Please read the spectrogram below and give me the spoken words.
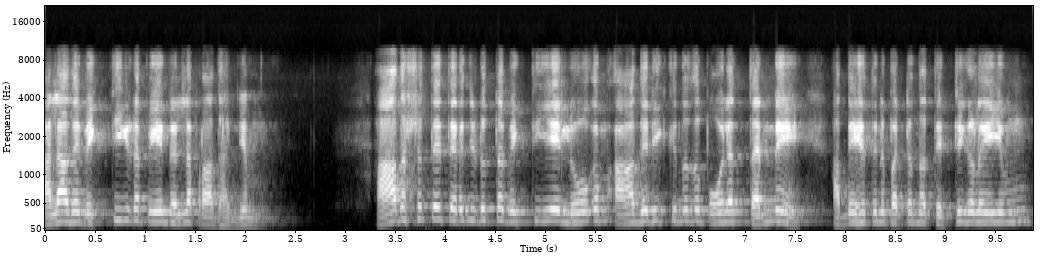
അല്ലാതെ വ്യക്തിയുടെ പേരിലല്ല പ്രാധാന്യം. ആദർശത്തെ തിരഞ്ഞെടുത്ത വ്യക്തിയെ ലോകം ആദരിക്കുന്നത് പോലെ തന്നെ അദ്ദേഹത്തിന് പറ്റുന്ന തെറ്റുകളെയും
